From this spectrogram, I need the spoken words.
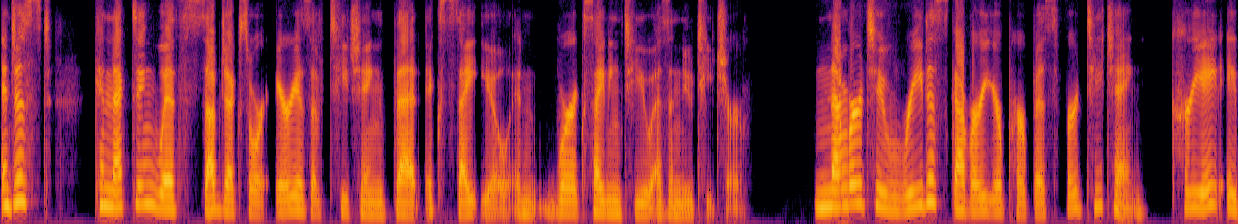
and just connecting with subjects or areas of teaching that excite you and were exciting to you as a new teacher. Number two, rediscover your purpose for teaching create a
